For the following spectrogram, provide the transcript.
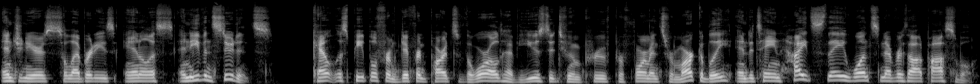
engineers, celebrities, analysts, and even students. Countless people from different parts of the world have used it to improve performance remarkably and attain heights they once never thought possible.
